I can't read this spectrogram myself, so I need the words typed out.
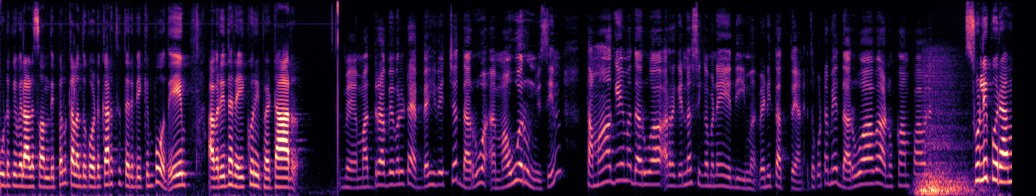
ஊடகவியலாளர் சந்திப்பில் கலந்து கொண்டு கருத்து தெரிவிக்கும் போதே அவர் இதனை குறிப்பிட்டார். මේ මද්‍රව්‍යවලට ඇබ්බැහි වෙච්ච දරුව අ, මව්වරුන් විසින් තමාගේම දරුවා අරගෙන සිංගමනය යෙදීම වැනි තත්ත්වයන්. එතකොට මේ දරුවාව අනුකම්පාවල சுழிபுரம்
